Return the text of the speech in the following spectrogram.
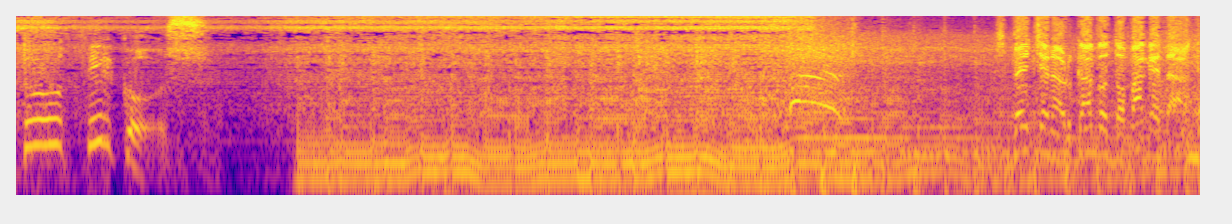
Tatu Circus. Espetxen aurkako topaketak.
